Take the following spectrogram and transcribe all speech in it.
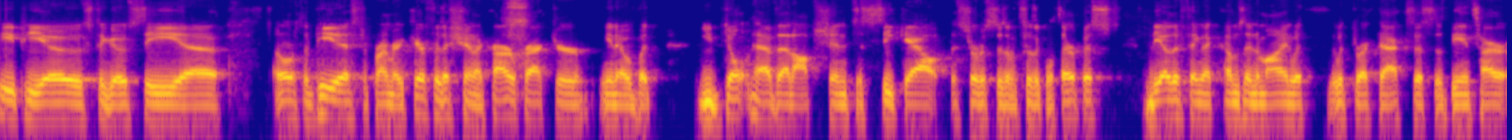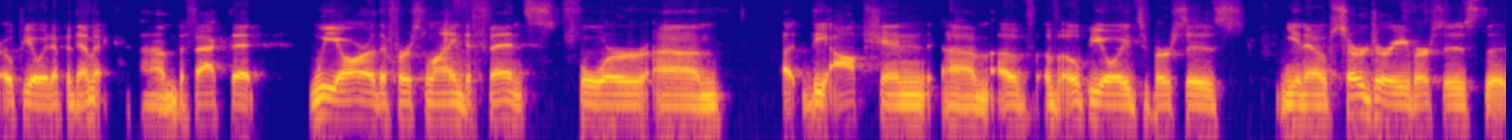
PPOs to go see uh, an orthopedist, a primary care physician, a chiropractor, you know, but you don't have that option to seek out the services of a physical therapist. The other thing that comes into mind with, with direct access is the entire opioid epidemic. Um, the fact that we are the first line defense for um, uh, the option um, of, of opioids versus, you know, surgery versus the,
